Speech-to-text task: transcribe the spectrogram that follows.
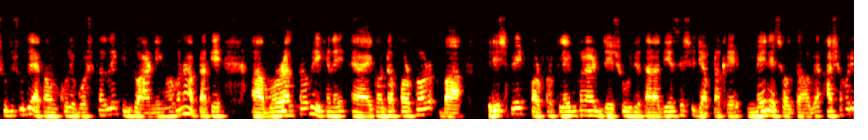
শুধু শুধু অ্যাকাউন্ট খুলে বসে থাকলে কিন্তু আর্নিং হবে। না। আপনাকে মনে রাখতে হবে, এখানে এক ঘণ্টা পর পর বা তিরিশ মিনিট পর পর ক্লেম করার যে সুবিধা তারা দিয়েছে, সেটি আপনাকে মেনে চলতে হবে। আশা করি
